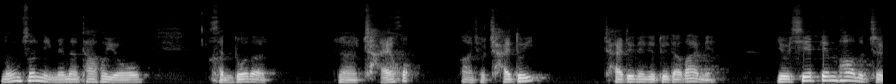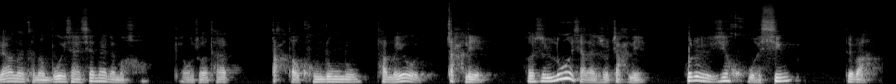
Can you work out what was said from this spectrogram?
农村里面呢，它会有很多的呃柴火啊，就柴堆，柴堆呢就堆在外面。有些鞭炮的质量呢，可能不会像现在这么好。比方说，它打到空中中，它没有炸裂，而是落下来的时候炸裂，或者有一些火星，对吧？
